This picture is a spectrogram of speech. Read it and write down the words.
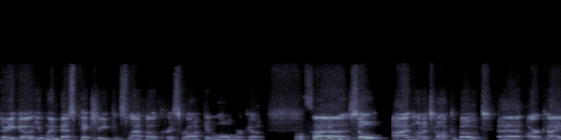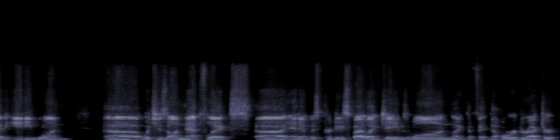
There you go. You win best picture, you can slap out Chris Rock, it'll all work out. i'll slap Uh, so I want to talk about uh, Archive 81, uh, which is on Netflix, uh, and it was produced by like James Wan, like the the horror director.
